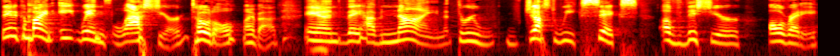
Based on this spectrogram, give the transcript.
They had a combined eight wins last year total. My bad. And they have nine through just week six of this year already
